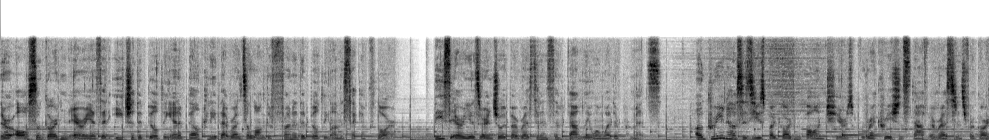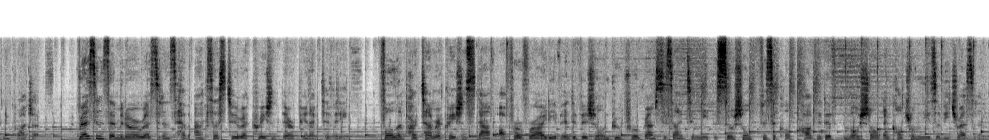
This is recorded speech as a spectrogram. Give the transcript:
There are also garden areas at each of the building and a balcony that runs along the front of the building on the second floor. These areas are enjoyed by residents and family when weather permits. A greenhouse is used by garden volunteers, recreation staff, and residents for gardening projects. Residents and Minoru residents have access to recreation therapy and activities. Full and part-time recreation staff offer a variety of individual and group programs designed to meet the social, physical, cognitive, emotional, and cultural needs of each resident.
